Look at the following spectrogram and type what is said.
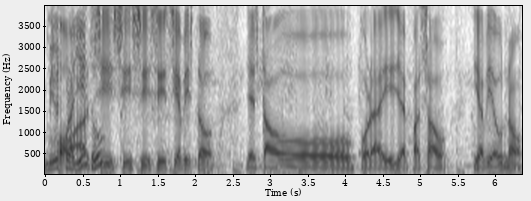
vives por allí, tú. Sí, sí, sí, sí, sí, he visto, he estado por ahí, ya he pasado. Y había uno,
